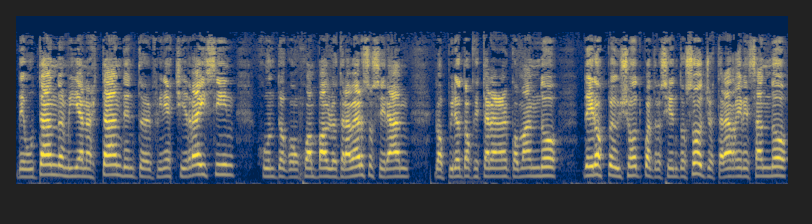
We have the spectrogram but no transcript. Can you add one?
debutando Emiliano Stan dentro del Fineschi Racing, junto con Juan Pablo Traverso, serán los pilotos que estarán al comando de los Peugeot 408. Estará regresando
